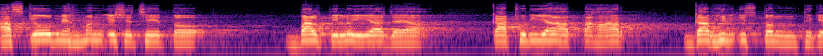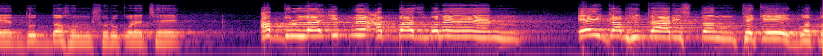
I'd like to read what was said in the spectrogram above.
আজকেও মেহমান এসেছে, তো বালতি লইয়া যায়া কাঠুরিয়া তাহার গাভীর স্তন থেকে দুধ দহন শুরু করেছে। আব্দুল্লাহ ইবনে আব্বাস বলেন এই গাভীটার স্তন থেকে গত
